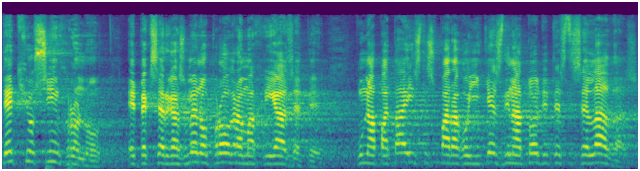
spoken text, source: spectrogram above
Τέτοιο σύγχρονο, επεξεργασμένο πρόγραμμα χρειάζεται που να πατάει στις παραγωγικές δυνατότητες της Ελλάδας,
